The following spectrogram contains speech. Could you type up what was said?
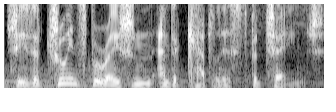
She's a true inspiration and a catalyst for change.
